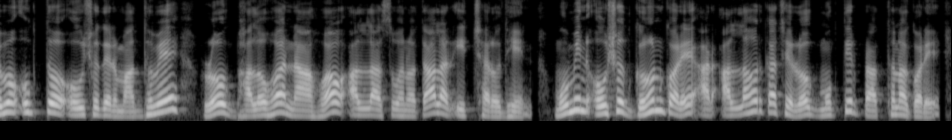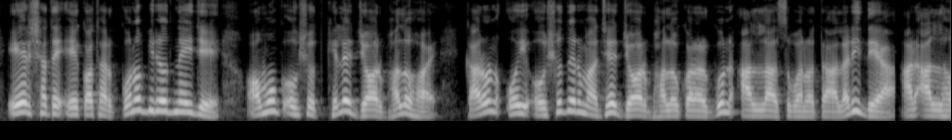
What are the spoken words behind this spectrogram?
এবং উক্ত ঔষধের মাধ্যমে রোগ ভালো হওয়া না হওয়াও আল্লাহ সুহান তালার ইচ্ছার অধীন। মুমিন ঔষধ গ্রহণ করে আর আল্লাহর কাছে রোগ মুক্তির প্রার্থনা করে। এর সাথে এ কথার কোনো বিরোধ নেই যে, অমুক ঔষধ খেলে জ্বর ভালো হয়, কারণ ওই ঔষধের মাঝে জ্বর ভালো করার গুণ আল্লাহ সুবান তালারই দেয়া। আর আল্লাহ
